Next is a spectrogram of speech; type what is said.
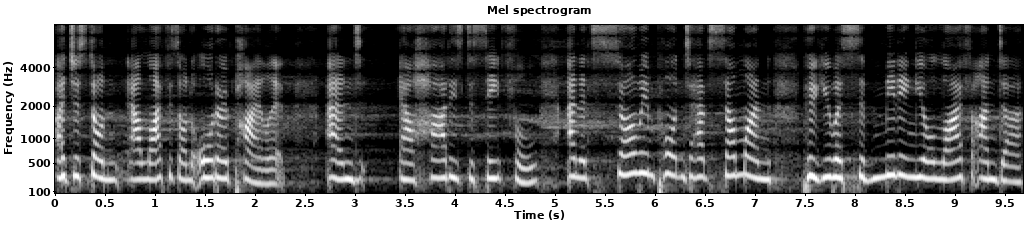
are just on, our life is on autopilot. And our heart is deceitful. And it's so important to have someone who you are submitting your life under. And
